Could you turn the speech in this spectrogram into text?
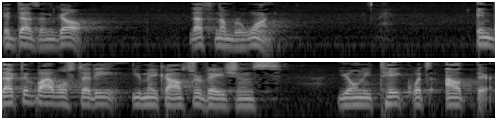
It doesn't go. That's number one. Inductive Bible study, you make observations. You only take what's out there.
